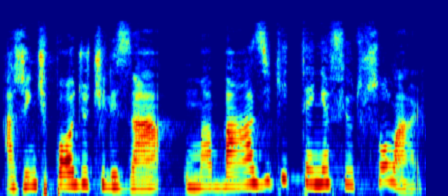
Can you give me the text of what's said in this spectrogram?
a gente pode utilizar uma base que tenha filtro solar.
